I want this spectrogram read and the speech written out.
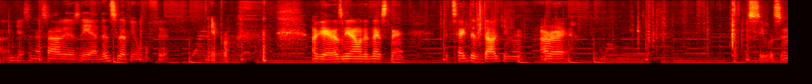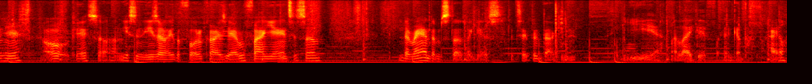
I'm guessing that's how it is. Yeah, this definitely won't fit. April. okay, let's get on with the next thing. Detective document. Alright. Let's see what's in here. Oh, okay, so I'm guessing these are like the photo cards. Yeah, we'll finally get into some the random stuff, I guess. Detective document. Yeah, I like it. I got the file.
